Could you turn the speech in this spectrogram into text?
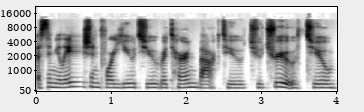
a simulation for you to return back to to truth, to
